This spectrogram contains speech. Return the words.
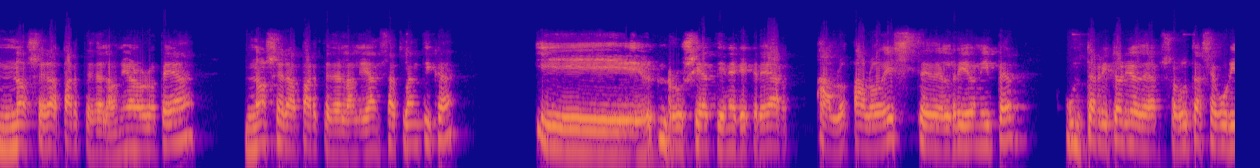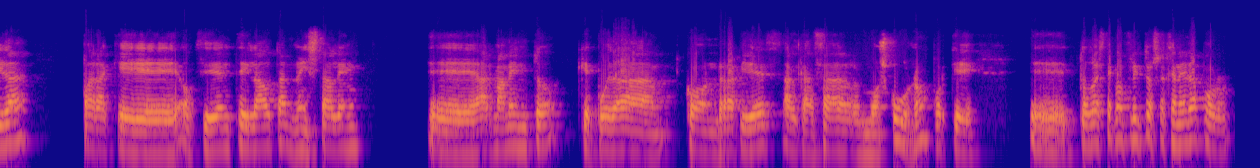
no será parte de la Unión Europea, no será parte de la Alianza Atlántica y Rusia tiene que crear al, oeste del río Níper un territorio de absoluta seguridad para que Occidente y la OTAN no instalen eh, armamento que pueda con rapidez alcanzar Moscú, ¿no? Porque eh, todo este conflicto se genera por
